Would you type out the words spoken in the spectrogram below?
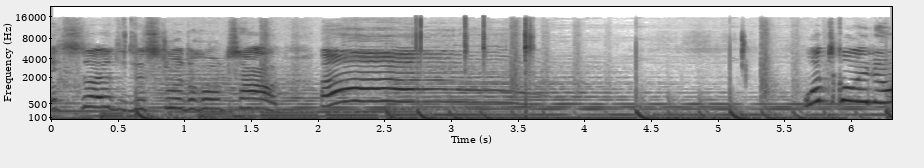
It started to destroy the whole town. Ah! What's going on?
